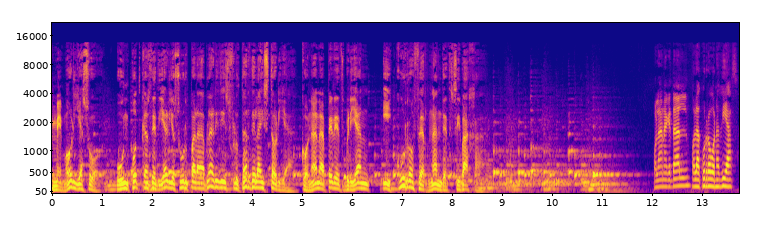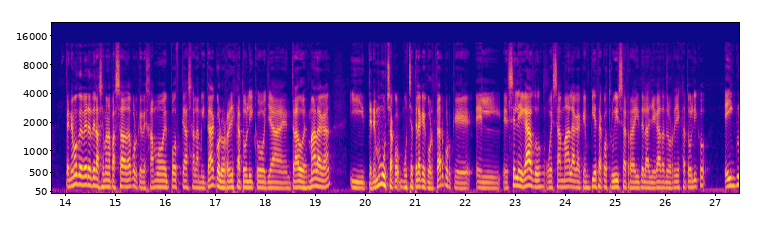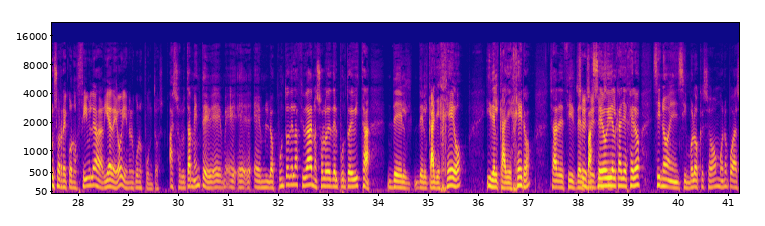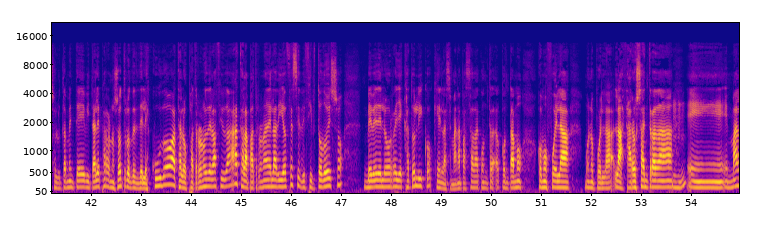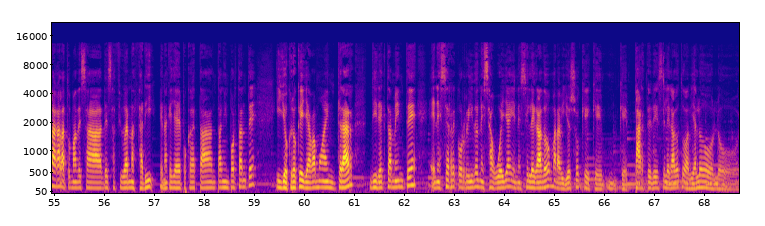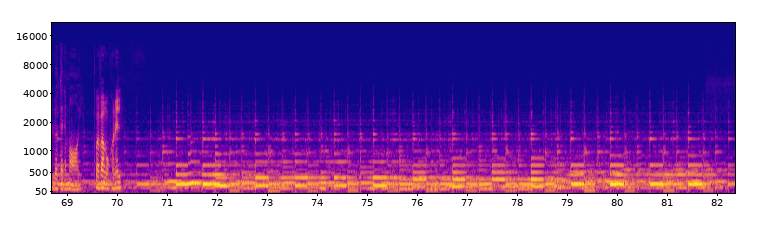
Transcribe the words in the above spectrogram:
Memoria Sur, un podcast de Diario Sur para hablar y disfrutar de la historia, con Ana Pérez Brián y Curro Fernández Sibaja. Hola Ana, ¿qué tal? Hola Curro, buenos días. Tenemos deberes de la semana pasada porque dejamos el podcast a la mitad con los Reyes Católicos ya entrados en Málaga y tenemos mucha, mucha tela que cortar porque el, ese legado o esa Málaga que empieza a construirse a raíz de la llegada de los Reyes Católicos es incluso reconocible a día de hoy en algunos puntos. Absolutamente. Eh, eh, eh, en los puntos de la ciudad, no solo desde el punto de vista del, del callejeo y del callejero, o sea, decir, del paseo y del callejero, sino en símbolos que son, bueno, pues absolutamente vitales para nosotros, desde el escudo hasta los patronos de la ciudad, hasta la patrona de la diócesis, es decir, todo eso bebe de los Reyes Católicos, que en la semana pasada contamos cómo fue la, bueno, pues la, azarosa entrada en, Málaga, la toma de esa, de esa ciudad nazarí en aquella época tan, tan importante, y yo creo que ya vamos a entrar directamente en ese recorrido, en esa huella y en ese legado maravilloso que, que, que parte de ese legado todavía lo, lo tenemos hoy. Pues vamos con él.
